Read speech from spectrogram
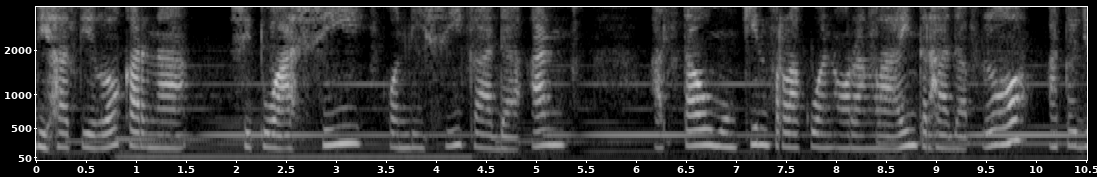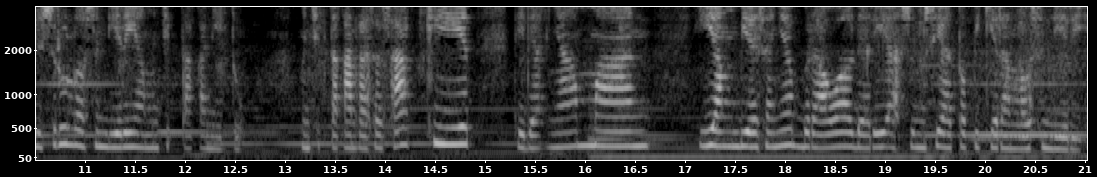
di hati lo karena situasi, kondisi, keadaan, atau mungkin perlakuan orang lain terhadap lo, atau justru lo sendiri yang menciptakan itu, menciptakan rasa sakit, tidak nyaman, yang biasanya berawal dari asumsi atau pikiran lo sendiri.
